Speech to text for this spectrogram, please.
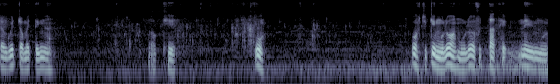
Trang quyết cho máy tính nè ok. Ô ô chỉ cái mù lúa mù lúa phức tạp thế. Nên mù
